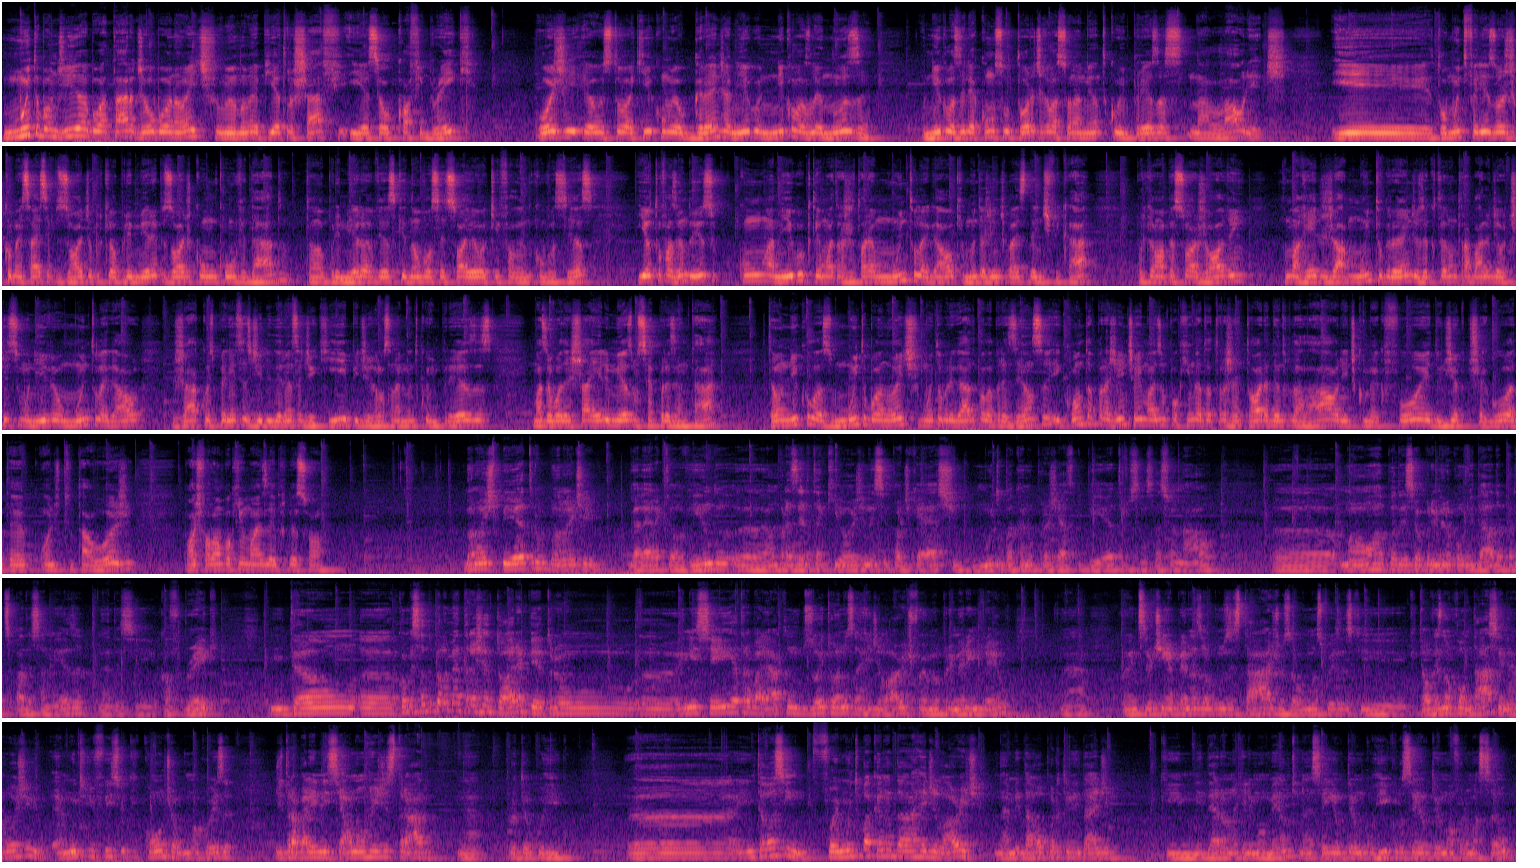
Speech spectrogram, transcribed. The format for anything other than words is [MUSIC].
Muito bom dia, boa tarde ou boa noite. O meu nome é Pietro Schaff e esse é o Coffee Break. Hoje eu estou aqui com o meu grande amigo Nicolas Lenusa. O Nicolas ele é consultor de relacionamento com empresas na Laureate. E estou muito feliz hoje de começar esse episódio porque é o primeiro episódio com um convidado. Então é a primeira vez que não vou ser só eu aqui falando com vocês. E eu estou fazendo isso com um amigo que tem uma trajetória muito legal, que muita gente vai se identificar, porque é uma pessoa jovem, numa rede já muito grande, executando um trabalho de altíssimo nível, muito legal, já com experiências de liderança de equipe, de relacionamento com empresas, mas eu vou deixar ele mesmo se apresentar. Então, Nicolas, muito boa noite, muito obrigado pela presença e conta pra gente aí mais um pouquinho da tua trajetória dentro da Laureate, de como é que foi, do dia que tu chegou até onde tu tá hoje. Pode falar um pouquinho mais aí pro pessoal. Boa noite, Pietro. Boa noite, galera que está ouvindo. É um prazer estar aqui hoje nesse podcast. Muito bacana o projeto do Pietro, sensacional. Uh, uma honra poder ser o primeiro convidado a participar dessa mesa, né, desse coffee break. Então, uh, começando pela minha trajetória, Pedro, eu uh, iniciei a trabalhar com 18 anos na Rede Laureate, foi o meu primeiro emprego. Né? Antes eu tinha apenas alguns estágios, algumas coisas que, que talvez não contassem, né? Hoje é muito difícil que conte alguma coisa de trabalho inicial não registrado né, o teu currículo. Uh, então, assim, foi muito bacana da Rede Laureate, né, me dar a oportunidade que me deram naquele momento, né, sem eu ter um currículo, sem eu ter uma formação.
